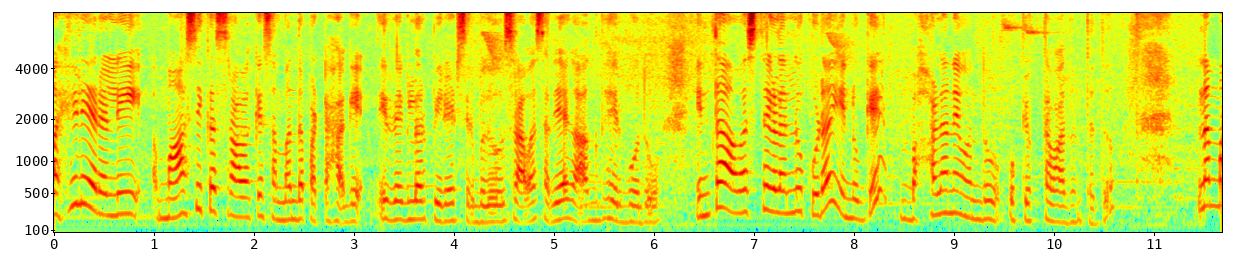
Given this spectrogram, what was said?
ಮಹಿಳೆಯರಲ್ಲಿ ಮಾಸಿಕ ಸ್ರಾವಕ್ಕೆ ಸಂಬಂಧಪಟ್ಟ ಹಾಗೆ ಇರ್ರೆಗ್ಯುಲರ್ ಪೀರಿಯಡ್ಸ್ ಇರ್ಬೋದು, ಸ್ರಾವ ಸರಿಯಾಗಿ ಆಗದೇ ಇರ್ಬೋದು, ಇಂಥ ಅವಸ್ಥೆಗಳಲ್ಲೂ ಕೂಡ ಈ ನುಗ್ಗೆ ಬಹಳನೇ ಒಂದು ಉಪಯುಕ್ತವಾದಂಥದ್ದು. ನಮ್ಮ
